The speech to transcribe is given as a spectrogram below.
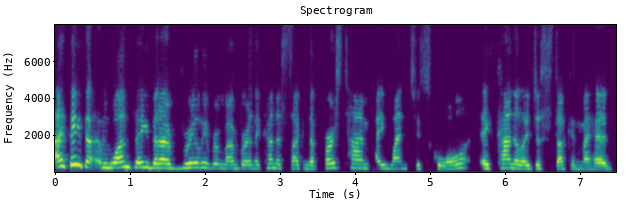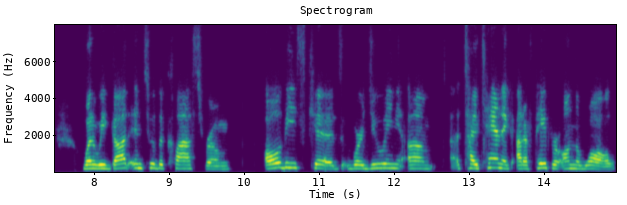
I think that one thing that I really remember and it kind of stuck the first time I went to school, it kind of like just stuck in my head. When we got into the classroom, all these kids were doing um, Titanic out of paper on the wall.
